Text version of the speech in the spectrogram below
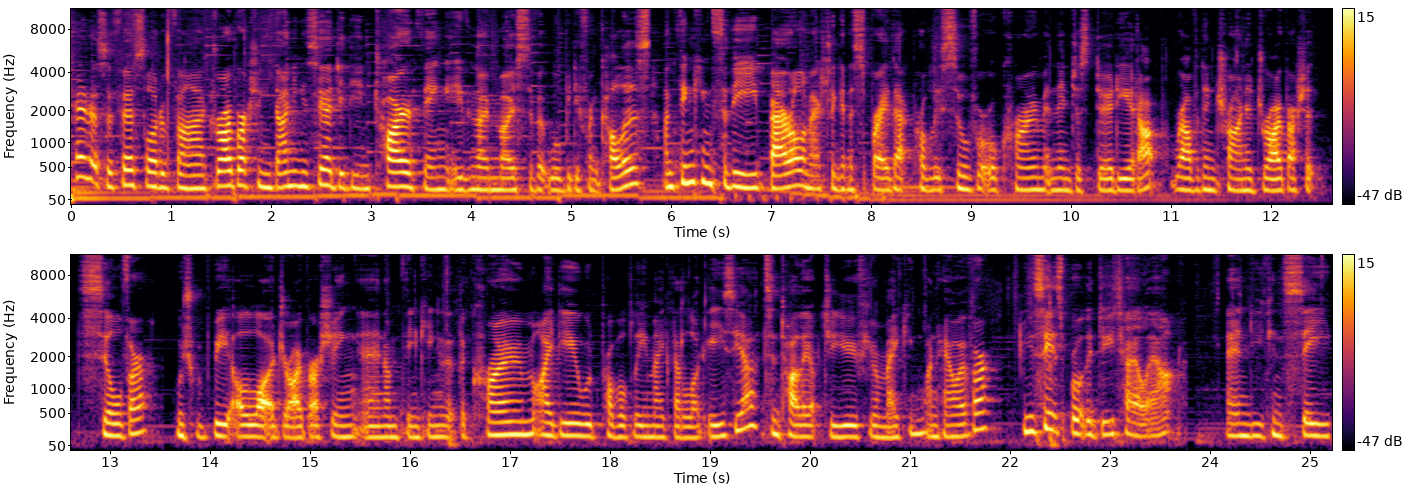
Okay, that's the first lot of uh, dry brushing done. You can see I did the entire thing, even though most of it will be different colors. I'm thinking for the barrel, I'm actually gonna spray that probably silver or chrome and then just dirty it up rather than trying to dry brush it silver which would be a lot of dry brushing and I'm thinking that the chrome idea would probably make that a lot easier. It's entirely up to you if you're making one however. You see it's brought the detail out and you can see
